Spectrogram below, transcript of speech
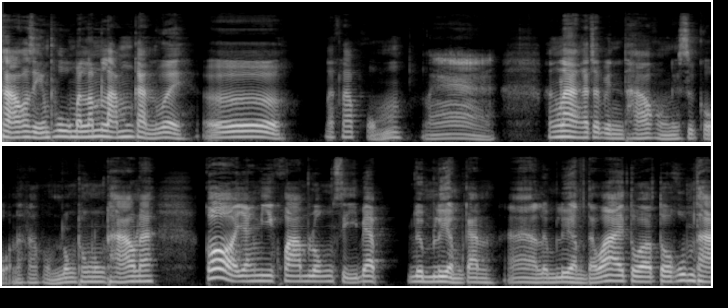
ขาวกับสีชมพูมันล้ำๆกันเว้ย เออ นะครับผมนะข้างล่างก็จะเป็นเท้าของนิซุโกะนะครับผมลงทงรองเท้านะ ก็ยังมีความลงสีแบบเหลื่อมๆกัน อ่า เหลื่อมๆ แต่ว่าไอตัวตัวหุ้มเท้า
